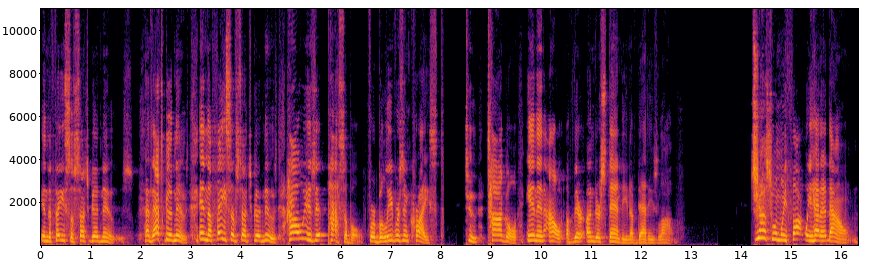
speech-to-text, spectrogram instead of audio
in the face of such good news, and that's good news, in the face of such good news, how is it possible for believers in Christ to toggle in and out of their understanding of Daddy's love? Just when we thought we had it down,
